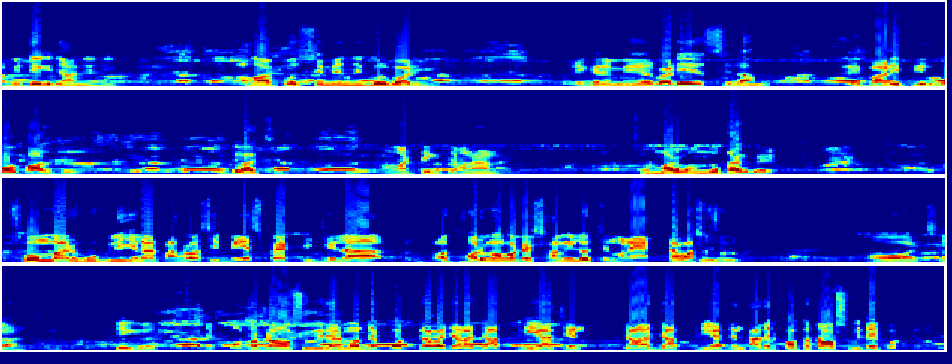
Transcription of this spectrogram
আমি ঠিক জানিনি আমার পশ্চিম মেদিনীপুর বাড়ি। এখানে মেয়ের বাড়ি এসেছিলাম এই বাড়ি ফিরবো বাস। ধরবো বুঝতে পারছেন? আমার ঠিক জানা নাই। সোমবার বন্ধ থাকবে? সোমবার হুগলি জেলার পাশাপাশি বেশ কয়েকটি জেলা ধর্মঘটে সামিল হচ্ছেন মানে একটা বাসও চলবে না। ও আচ্ছা আচ্ছা। ঠিক আছে। মানে কতটা অসুবিধার মধ্যে পড়তে হবে? যারা যাত্রী আছেন যারা যাত্রী আছেন তাদের কতটা অসুবিধায় পড়তে হবে?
